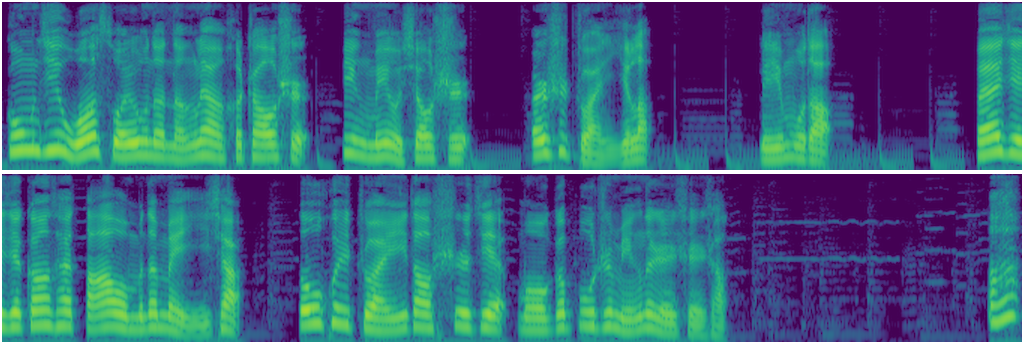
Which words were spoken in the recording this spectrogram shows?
攻击我所用的能量和招式并没有消失，而是转移了。”李牧道：“白姐姐刚才打我们的每一下，都会转移到世界某个不知名的人身上。”啊！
